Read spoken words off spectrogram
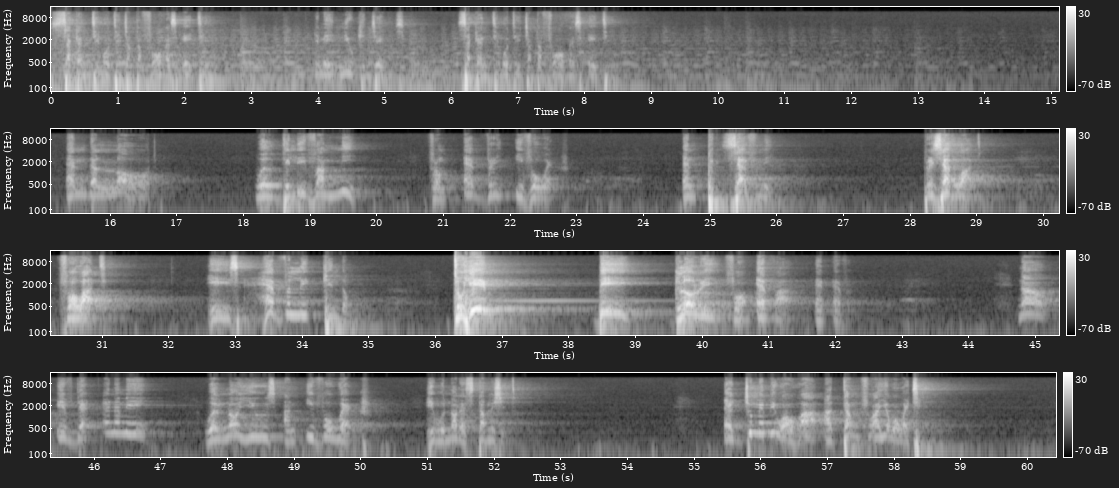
Second Timothy chapter 4, verse 18. Give me New King James. Second Timothy chapter 4, verse 18. And the Lord will deliver me from every evil work and preserve me. Preserve what? For what? His heavenly kingdom. To him be glory forever and ever. Now, if the enemy will not use an evil work, he will not establish it. adwuma bi wɔ hɔ a atamfo ayɛ wɔ w'akyi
